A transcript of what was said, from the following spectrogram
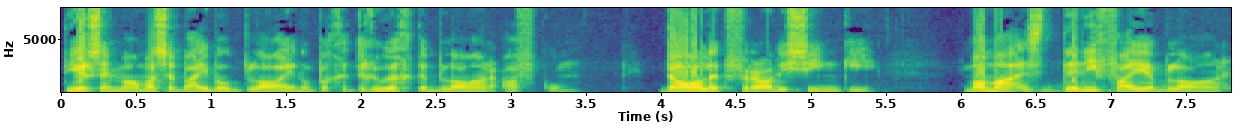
deur sy mamma se Bybel blaai en op 'n gedroogde blaar afkom. Dadelik vra die seentjie: "Mamma, is dit die vye blaar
